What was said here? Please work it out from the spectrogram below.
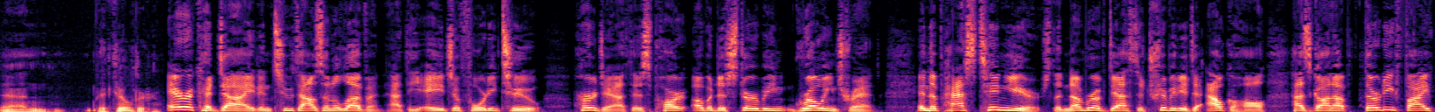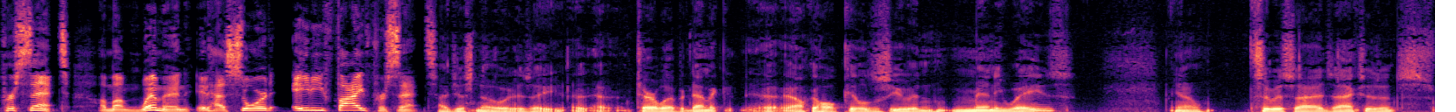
And it killed her. Erica died in 2011 at the age of 42. Her death is part of a disturbing growing trend. In the past 10 years, the number of deaths attributed to alcohol has gone up 35%. Among women, it has soared 85%. I just know it is a, a, a terrible epidemic. Uh, alcohol kills you in many ways. You know, suicides, accidents,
